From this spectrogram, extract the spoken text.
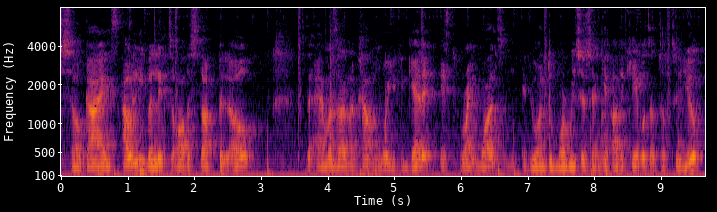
So guys, I will leave a link to all the stuff below the Amazon account where you can get it. It's the right ones. If you want to do more research and get other cables, it's up to you.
